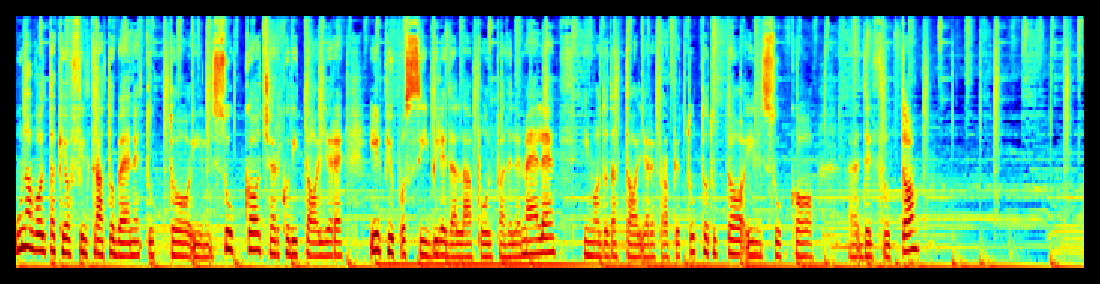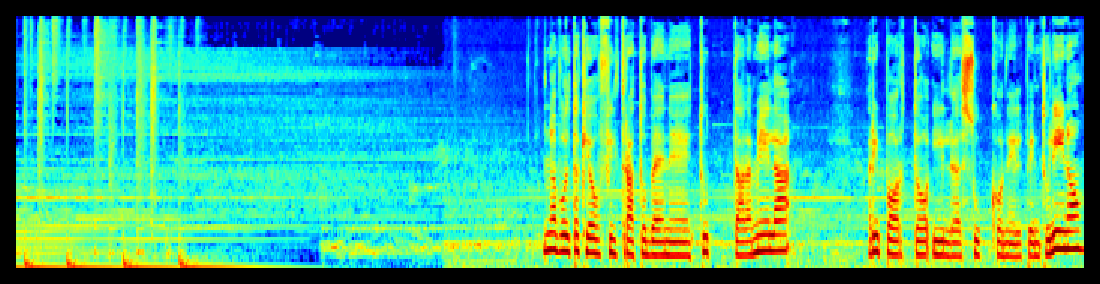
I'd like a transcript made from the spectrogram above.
Una volta che ho filtrato bene tutto il succo, cerco di togliere il più possibile dalla polpa delle mele, in modo da togliere proprio tutto, tutto il succo eh, del frutto. Una volta che ho filtrato bene tutta la mela, riporto il succo nel pentolino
